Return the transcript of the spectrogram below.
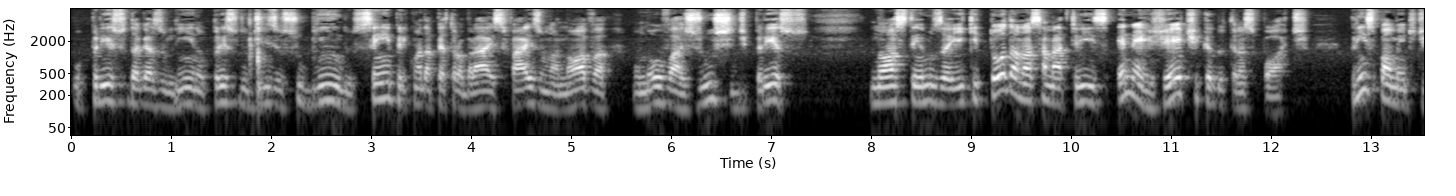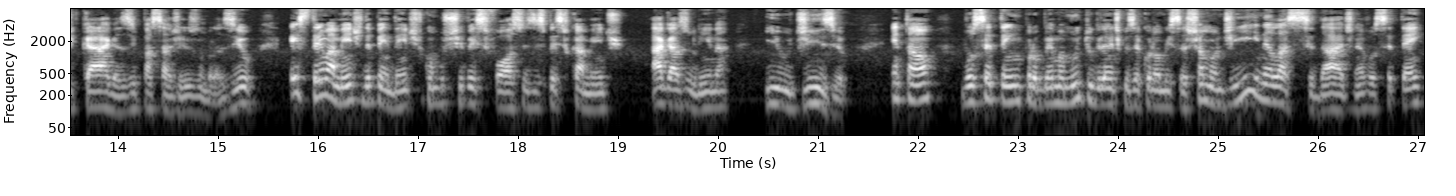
o preço da gasolina, o preço do diesel subindo sempre quando a Petrobras faz uma nova, um novo ajuste de preços, nós temos aí que toda a nossa matriz energética do transporte, principalmente de cargas e passageiros no Brasil, é extremamente dependente de combustíveis fósseis, especificamente a gasolina e o diesel. Então, você tem um problema muito grande que os economistas chamam de inelasticidade, né? Você tem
